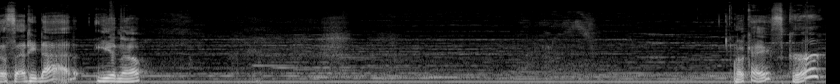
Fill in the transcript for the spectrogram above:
I said he died, you know? Okay, skirt.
